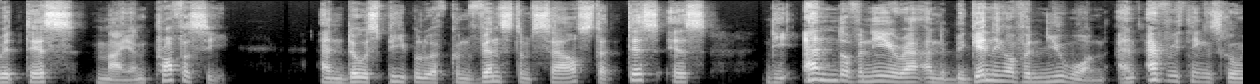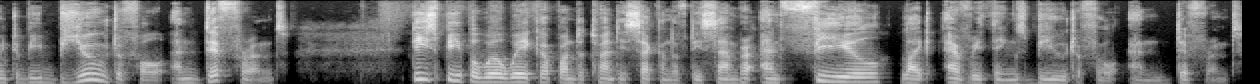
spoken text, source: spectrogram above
with this Mayan prophecy. And those people who have convinced themselves that this is the end of an era and the beginning of a new one, and everything is going to be beautiful and different. These people will wake up on the 22nd of December and feel like everything's beautiful and different.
